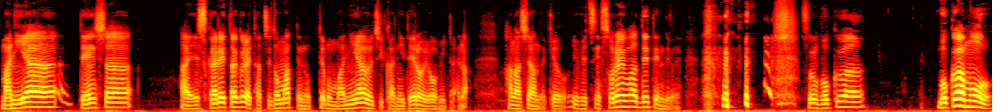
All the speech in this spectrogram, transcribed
マニア電車あエスカレーターぐらい立ち止まって乗っても間に合う時間に出ろよみたいな話なんだけどいや別にそれは出てんだよね その僕は僕はもう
